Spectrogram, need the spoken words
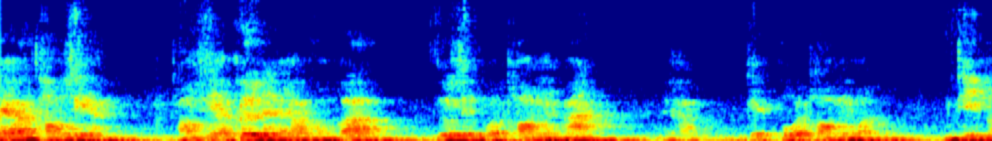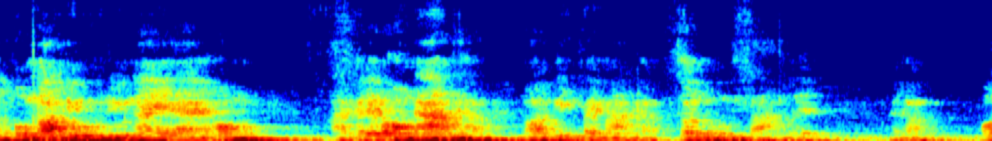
แล้วก็ท้องเสียท้องเสียขึ้นแล้วนะครับ ผมก็รู้สึกปวดท้องอย่างมากนะครับเจ็บปวดท้องไม่หมด บางทีผมนอนอยู่อยู่ในเอ่อห้องอาเขาเรียกว่าห้องน้ำนะครับ นอนปิดไปมานะครับจนรุ่งสางเลยนะครับ พอ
